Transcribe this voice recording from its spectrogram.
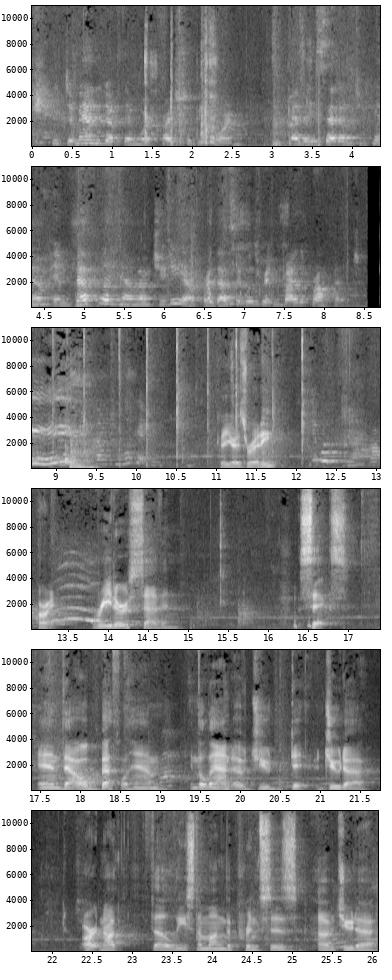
he demanded of them where Christ should be born. And they said unto him, In Bethlehem of Judea, for thus it was written by the prophet. Come to look at him. Okay, you guys ready? All right. Reader 7. 6. And thou, Bethlehem, in the land of Juda, Judah, art not the least among the princes of Judah,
